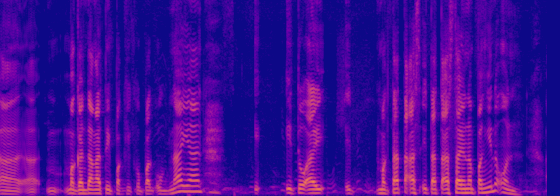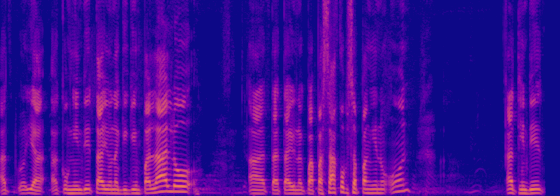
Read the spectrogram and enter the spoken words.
uh, magandang ating pakikipag-ugnayan ito ay it, magtataas itataas tayo ng Panginoon. At yeah, kung hindi tayo nagiging palalo at uh, tayo nagpapasakop sa Panginoon at hindi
